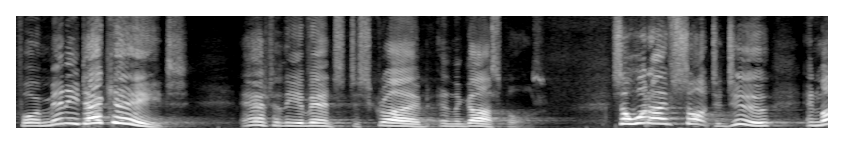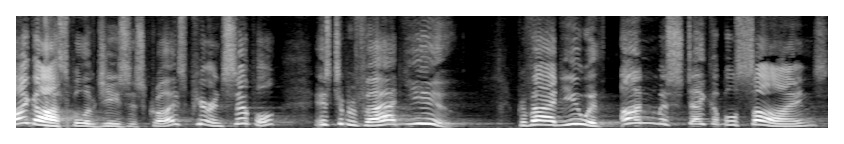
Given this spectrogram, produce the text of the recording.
for many decades after the events described in the Gospels. So, what I've sought to do in my gospel of Jesus Christ, pure and simple, is to provide you, provide you with unmistakable signs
